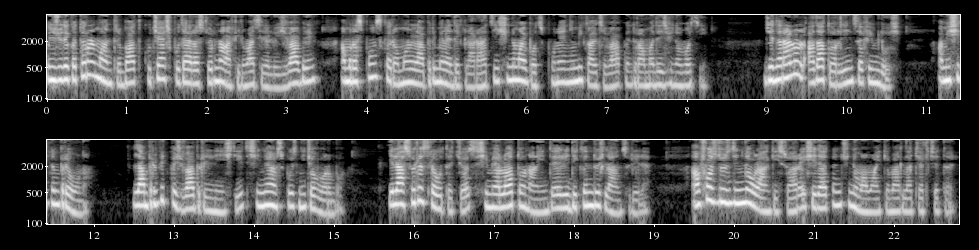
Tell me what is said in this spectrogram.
Când judecătorul m-a întrebat cu ce aș putea răsturna afirmațiile lui Jvabrin, am răspuns că rămân la primele declarații și nu mai pot spune nimic altceva pentru a mă dezvinovăți. Generalul a dat ordin să fim duși. Am ieșit împreună. L-am privit pe Jvabrin liniștit și nu i-am spus nicio vorbă. El a surâs răutăcios și mi-a luat-o înainte, ridicându-și lanțurile. Am fost dus din nou la închisoare și de atunci nu m-am mai chemat la cercetări.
